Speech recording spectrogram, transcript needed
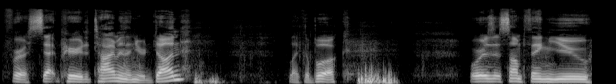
for a set period of time and then you're done like a book or is it something you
